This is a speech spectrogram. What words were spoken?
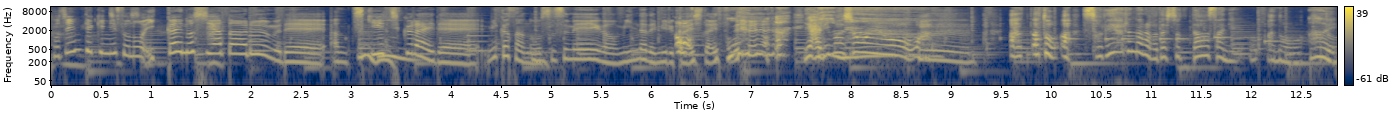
個人的にその1階のシアタールームであの月1くらいで美香さんのおすすめ映画をみんなで見るくらいしたいですね。やりましょうよ。わうんああとあそれやるなら私ちょっとダオさんにおあの、はい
